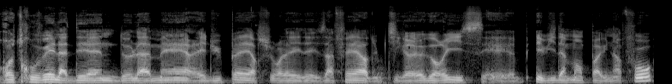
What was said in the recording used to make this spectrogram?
retrouver l'ADN de la mère et du père sur les, affaires du petit Grégory, c'est évidemment pas une info.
